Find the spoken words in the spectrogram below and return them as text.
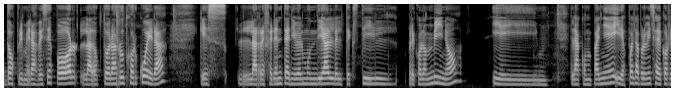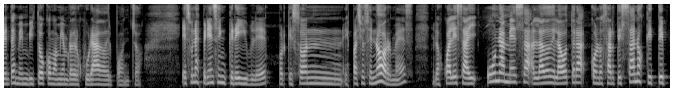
dos primeras veces por la doctora Ruth Corcuera, que es la referente a nivel mundial del textil precolombino y la acompañé y después la provincia de Corrientes me invitó como miembro del jurado del poncho. Es una experiencia increíble porque son espacios enormes en los cuales hay una mesa al lado de la otra con los artesanos que te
